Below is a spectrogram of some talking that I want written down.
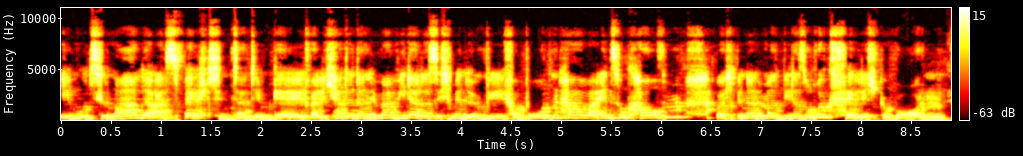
emotionale Aspekt hinter dem Geld, weil ich hatte dann immer wieder, dass ich mir irgendwie verboten habe einzukaufen, aber ich bin dann immer wieder so rückfällig geworden.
